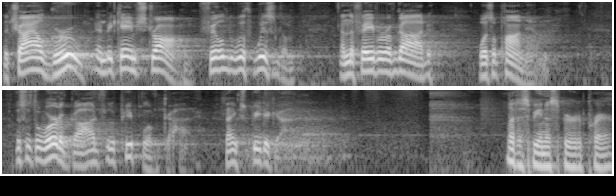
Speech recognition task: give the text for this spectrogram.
The child grew and became strong, filled with wisdom, and the favor of God was upon him. This is the word of God for the people of God. Thanks be to God. Let us be in a spirit of prayer.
